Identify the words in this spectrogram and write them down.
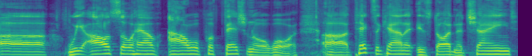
Uh, we also have our professional award. Uh, Texarkana is starting to change.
